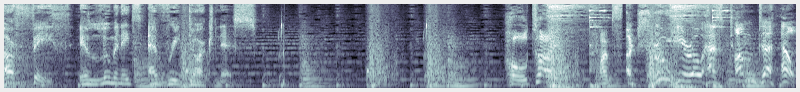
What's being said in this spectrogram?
Our faith illuminates every darkness. Hold tight. I'm A true hero has come to help.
